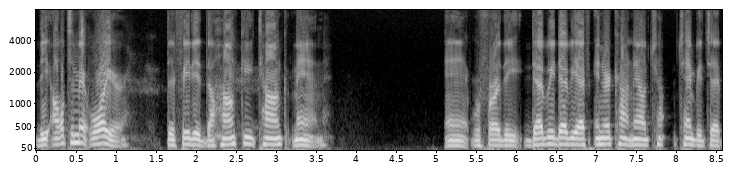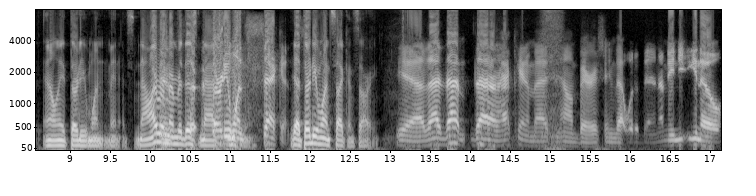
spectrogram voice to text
The Ultimate Warrior defeated the Honky Tonk Man and for the WWF Intercontinental Ch- Championship in only 31 minutes. Now I remember this match. 31 being- seconds. Yeah, 31 seconds. Sorry. Yeah, that that that I can't imagine how embarrassing that would have been. I mean, you know,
